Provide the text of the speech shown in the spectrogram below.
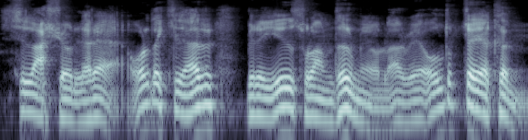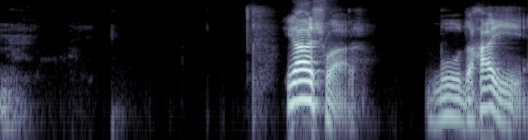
Silahşörlere. Oradakiler bireyi sulandırmıyorlar ve oldukça yakın. Yağış var. Bu daha iyi.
